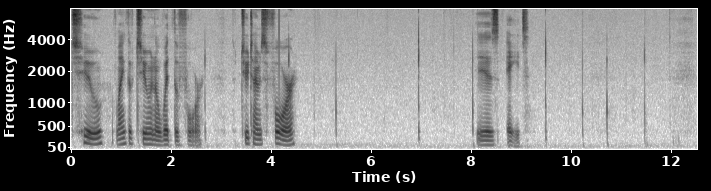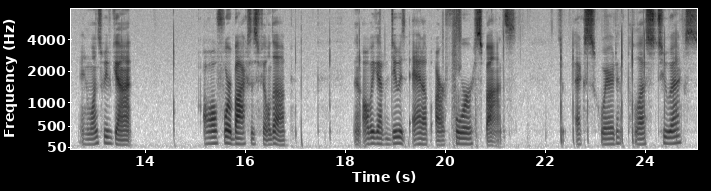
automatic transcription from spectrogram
2, length of 2 and a width of 4. So 2 times 4 is 8. And once we've got all four boxes filled up, then all we got to do is add up our four spots. So x squared plus 2x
